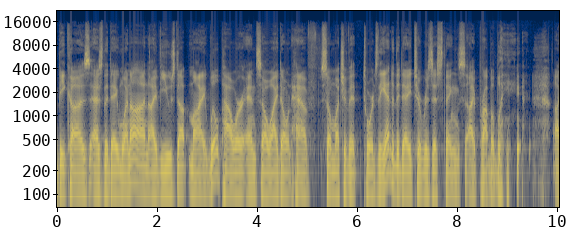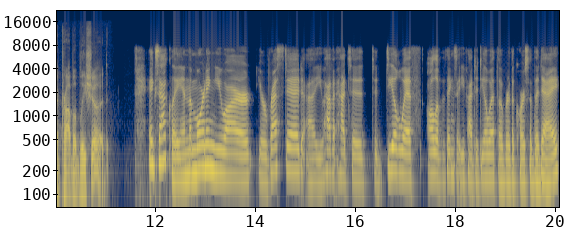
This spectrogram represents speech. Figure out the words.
because as the day went on, I've used up my willpower and so I don't have so much of it towards the end of the day to resist things I probably I probably should. Exactly. In the morning, you are you're rested. Uh, you haven't had to to deal with all of the things that you've had to deal with over the course of the day.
